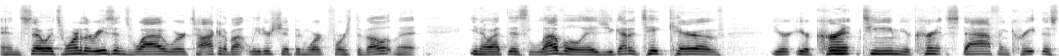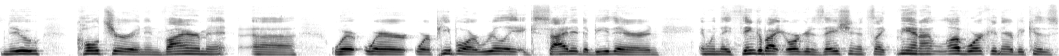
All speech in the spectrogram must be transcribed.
And so it's one of the reasons why we're talking about leadership and workforce development you know at this level is you got to take care of your your current team your current staff and create this new culture and environment uh, where where where people are really excited to be there. And and when they think about your organization, it's like, man, I love working there because,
